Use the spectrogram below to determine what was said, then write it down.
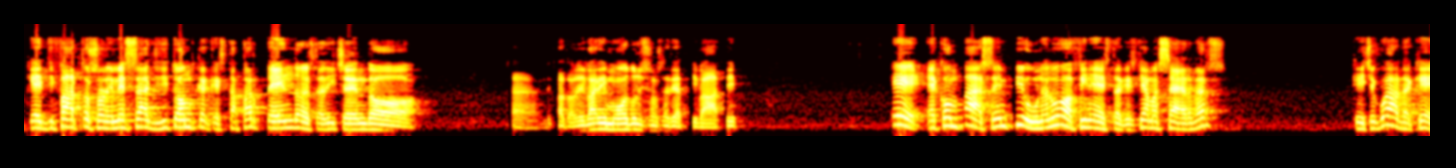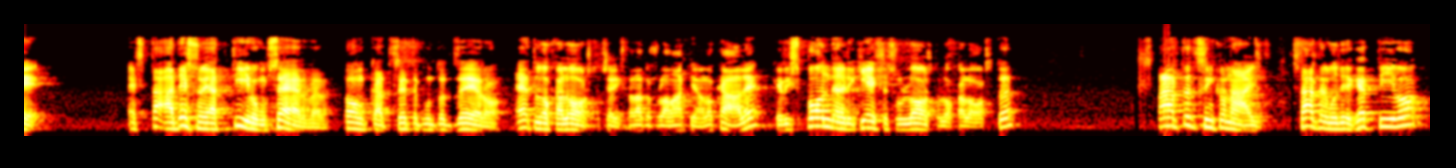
che di fatto sono i messaggi di Tomcat che sta partendo e sta dicendo eh, di fatto i vari moduli sono stati attivati e è comparsa in più una nuova finestra che si chiama servers che dice guarda che è adesso è attivo un server Tomcat 7.0 at localhost, cioè installato sulla macchina locale, che risponde alle richieste sull'host localhost, started synchronized. Started vuol dire che è attivo,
